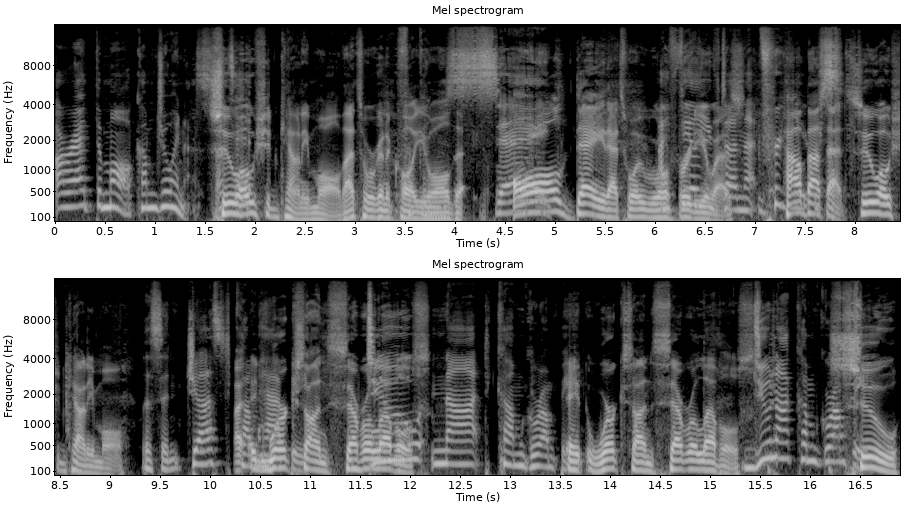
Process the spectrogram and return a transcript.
are at the mall. Come join us. That's Sue it. Ocean County Mall. That's what we're going to call you all day. sake. All day. That's what we will refer to you as. done that for How about that? Sue Ocean County Mall. Listen, just Uh, come it works on several Do levels. Do not come grumpy. It works on several levels. Do not come grumpy. Sue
